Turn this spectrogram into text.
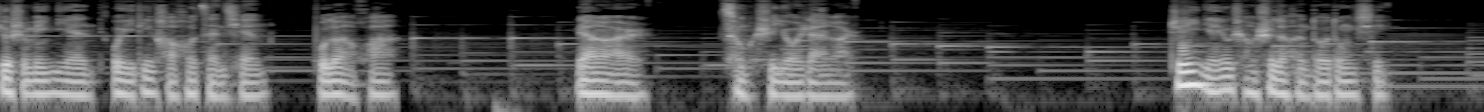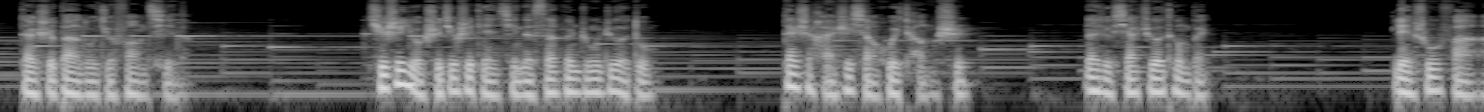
就是明年我一定好好攒钱，不乱花。然而，总是有然而。这一年又尝试了很多东西，但是半路就放弃了。其实有时就是典型的三分钟热度。但是还是想会尝试，那就瞎折腾呗。练书法、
